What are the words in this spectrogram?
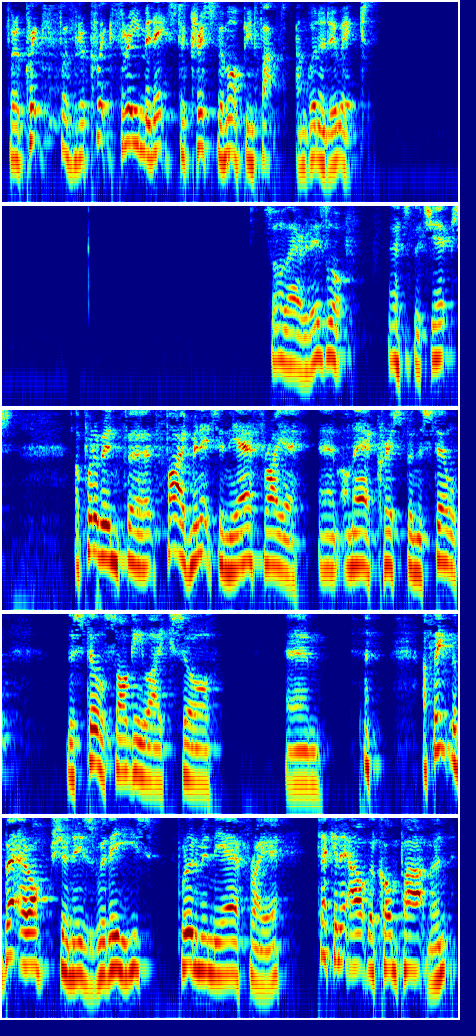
for a quick for, a quick three minutes to crisp them up. In fact, I'm going to do it. So there it is. Look, there's the chips. I put them in for five minutes in the air fryer um, on air crisp, and they're still they're still soggy like so. Um, I think the better option is with these, putting them in the air fryer, taking it out of the compartment,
